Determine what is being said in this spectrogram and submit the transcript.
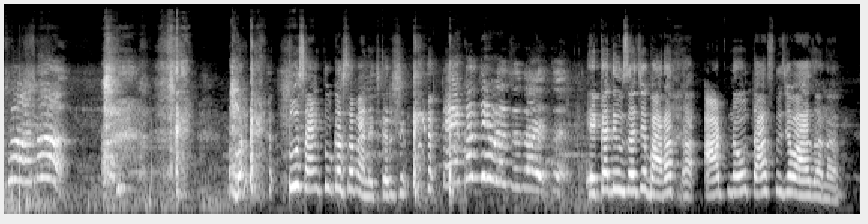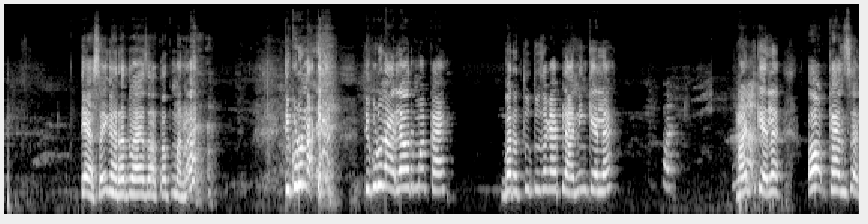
तू सांग तू कसं मॅनेज करशील? एकच दिवस जायचं एका दिवसाचे बारा आठ नऊ तास तुझे वाया जाणार. ते असंही घरात वाया जातात म्हणा. तिकडून तिकडून आल्यावर मग काय? बरं तू तुझं काय प्लॅनिंग केलंय? हट केलंय? ओ कॅन्सल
